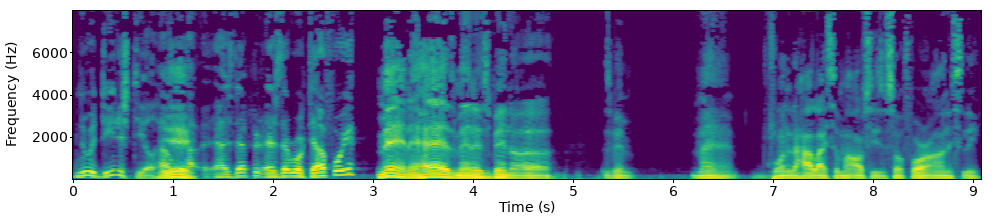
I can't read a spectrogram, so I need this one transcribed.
new Adidas deal. How, Yeah. how- has that been? Has that worked out for you? Man, it has, man. It's been, uh, it's been, man, one of the highlights of my offseason so far, honestly.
